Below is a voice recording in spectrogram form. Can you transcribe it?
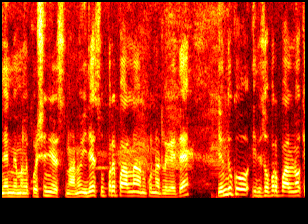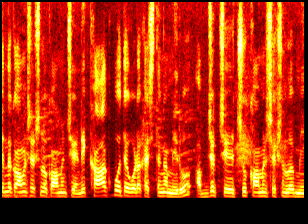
నేను మిమ్మల్ని క్వశ్చన్ చేస్తున్నాను. ఇదే సుపరిపాలన అనుకున్నట్లయితే ఎందుకు ఇది సుపరిపాలన కింద కామెంట్ సెక్షన్లో కామెంట్ చేయండి. కాకపోతే కూడా ఖచ్చితంగా మీరు అబ్జెక్ట్ చేయొచ్చు. కామెంట్ సెక్షన్లో మీ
